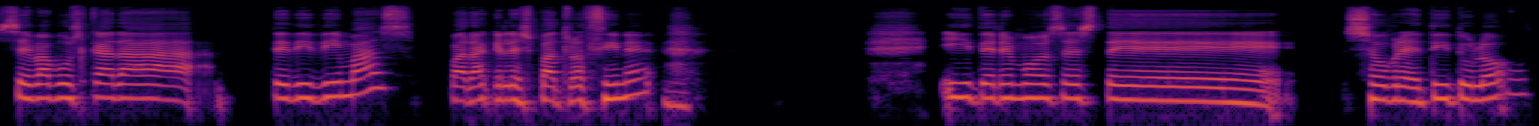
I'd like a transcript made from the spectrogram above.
Se va a buscar a Teddy Dimas para que les patrocine. y tenemos este sobretítulo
